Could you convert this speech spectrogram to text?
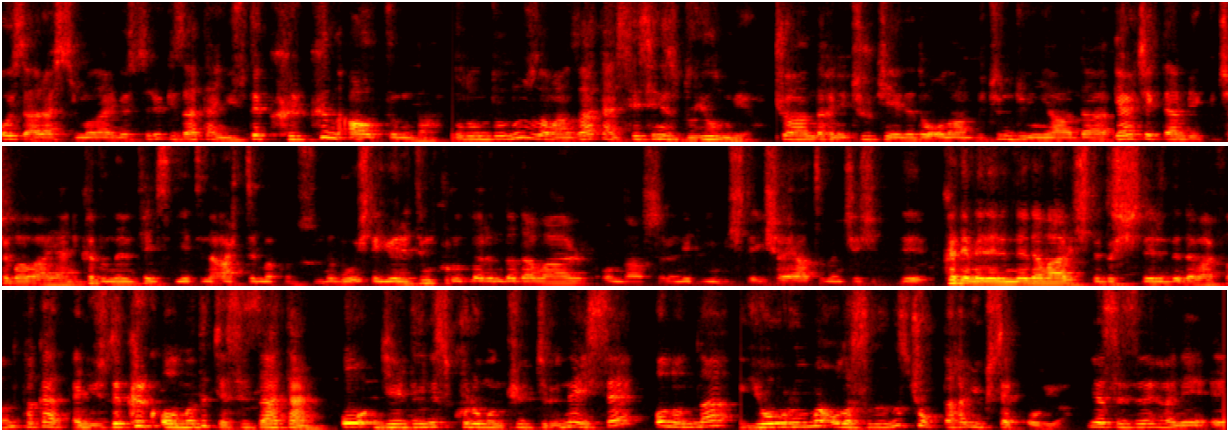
Oysa araştırmalar gösteriyor ki zaten yüzde kırkın altında bulunduğunuz zaman zaten sesiniz duyulmuyor. Şu anda hani Türkiye'de de olan bütün dünyada gerçekten büyük bir çaba var. Yani kadınların temsiliyetini arttırma konusunda. Bu işte yönetim kurullarında da var. Ondan sonra ne bileyim işte iş hayatının çeşitli kademelerinde de var. işte dış işlerinde de var falan. Fakat yani yüzde kırk olmadıkça siz zaten o girdiğiniz kurumun kültürü neyse onunla yoğrulma olasılığınız çok daha yüksek oluyor. Ya sizi hani e,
